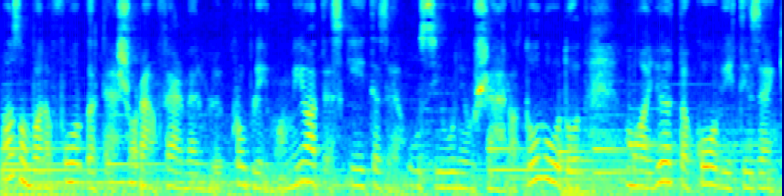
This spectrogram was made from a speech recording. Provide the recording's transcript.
Azonban a forgatás során felmerülő probléma miatt ez 2020 júniusára tolódott, majd jött a COVID-19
